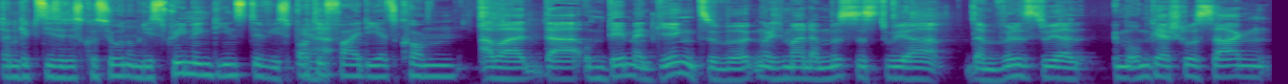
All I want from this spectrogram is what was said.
Dann gibt es diese Diskussion um die Streaming-Dienste wie Spotify, ja. die jetzt kommen. Aber da, um dem entgegenzuwirken, und ich meine, da müsstest du ja, dann würdest du ja im Umkehrschluss sagen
